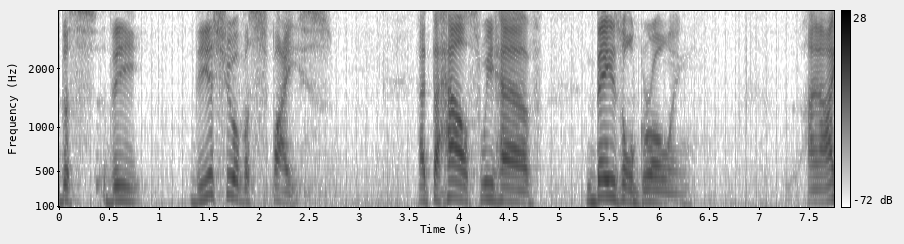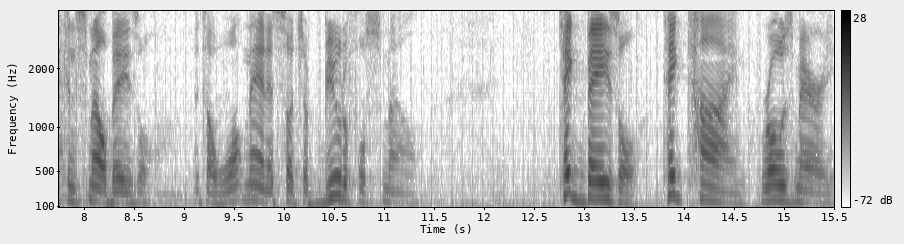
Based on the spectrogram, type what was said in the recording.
the, the, the issue of a spice. At the house, we have basil growing. And I can smell basil. It's a man, it's such a beautiful smell. Take basil Take thyme, rosemary,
